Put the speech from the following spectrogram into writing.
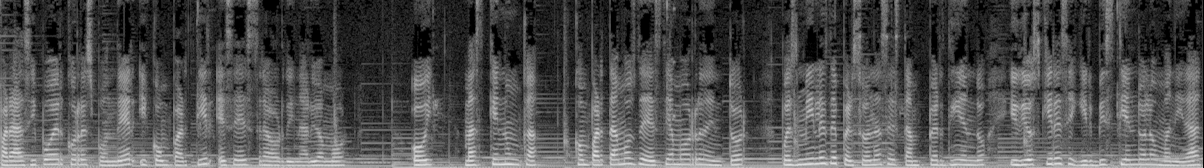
para así poder corresponder y compartir ese extraordinario amor. Hoy, más que nunca, compartamos de este amor redentor, pues miles de personas se están perdiendo y Dios quiere seguir vistiendo a la humanidad,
